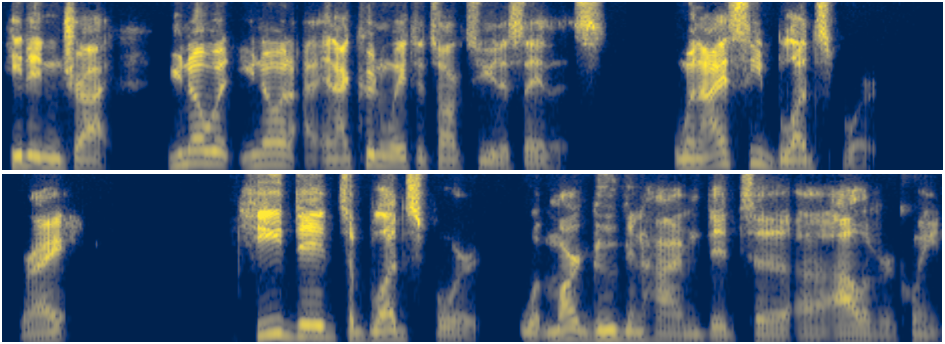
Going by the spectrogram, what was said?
he didn't try. You know what? You know what? And I couldn't wait to talk to you to say this. When I see blood sport, right? He did to blood sport what Marc Guggenheim did to uh, Oliver Queen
